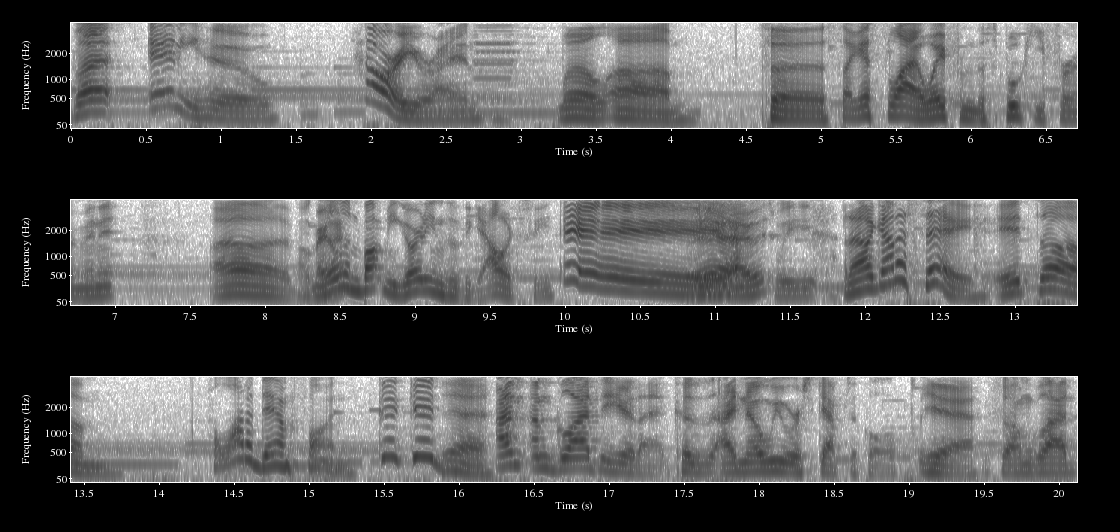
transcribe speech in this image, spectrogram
but anywho, how are you, Ryan? Well, um, to so I guess lie away from the spooky for a minute. Uh, Okay. Marilyn bought me Guardians of the Galaxy, Hey, Yeah, that's I- sweet. and I gotta say, it's um, it's a lot of damn fun. Good, good. Yeah. I'm I'm glad to hear that because I know we were skeptical. Yeah. So I'm glad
